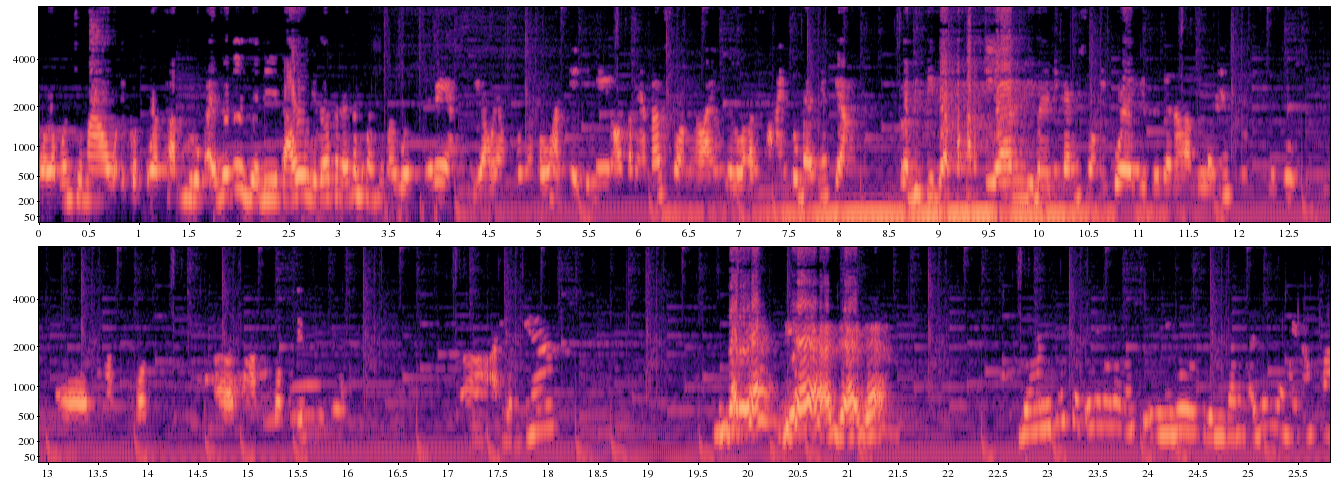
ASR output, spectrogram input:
walaupun cuma ikut WhatsApp grup aja tuh jadi tahu gitu ternyata bukan cuma gue sendiri yang yang yang punya keluhan kayak gini. Oh ternyata suami lain di luar sana itu banyak yang lebih tidak pengertian dibandingkan suami gue gitu. Dan alhamdulillahnya suami gue tuh sangat support eh, sangat supportif gitu. Nah, akhirnya bentar ya dia agak-agak jangan ditutup ini mama nasi ini dulu sebentar aja mau main apa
